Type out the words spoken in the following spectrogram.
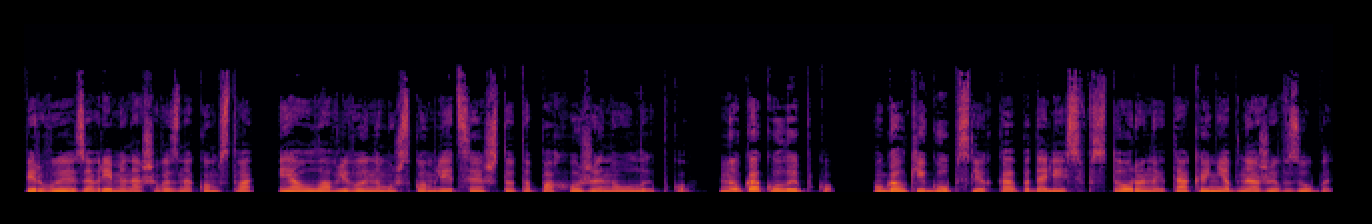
Впервые за время нашего знакомства я улавливаю на мужском лице что-то похожее на улыбку. Ну, как улыбку. Уголки губ слегка подались в стороны, так и не обнажив зубы.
